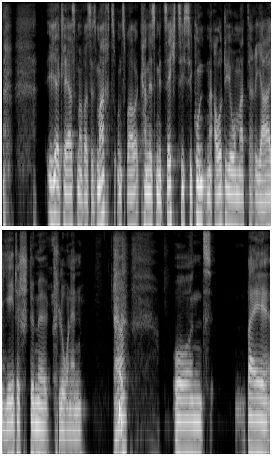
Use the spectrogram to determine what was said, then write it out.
ich erkläre erstmal, was es macht. Und zwar kann es mit 60 Sekunden Audiomaterial jede Stimme klonen. Ja? Und bei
